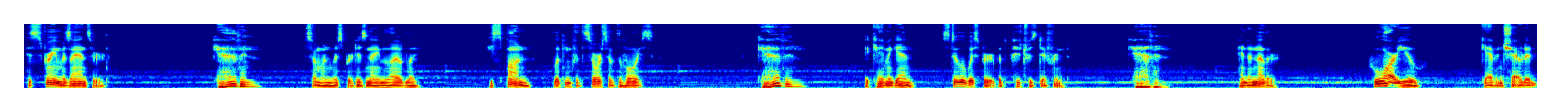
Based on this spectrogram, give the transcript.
His scream was answered. Gavin, someone whispered his name loudly. He spun, looking for the source of the voice. Gavin. It came again, still a whisper, but the pitch was different. Gavin. And another. Who are you? Gavin shouted,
